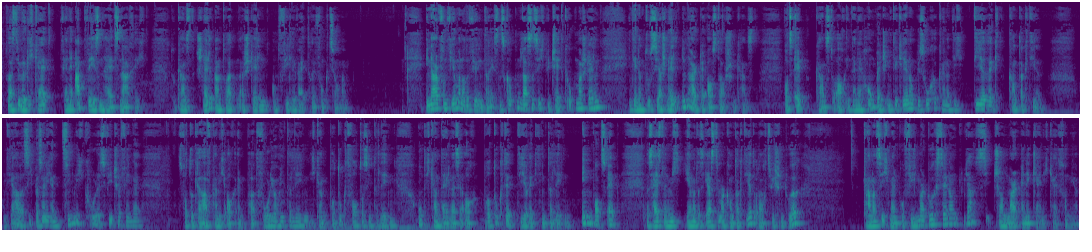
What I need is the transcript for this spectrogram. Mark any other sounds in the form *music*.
Du hast die Möglichkeit für eine Abwesenheitsnachricht. Du kannst Schnellantworten erstellen und viele weitere Funktionen. Innerhalb von Firmen oder für Interessensgruppen lassen sich Chatgruppen erstellen, in denen du sehr schnell Inhalte austauschen kannst. WhatsApp kannst du auch in deine Homepage integrieren und Besucher können dich direkt kontaktieren. Und ja, was ich persönlich ein ziemlich cooles Feature finde, als Fotograf kann ich auch ein Portfolio hinterlegen, ich kann Produktfotos hinterlegen und ich kann teilweise auch Produkte direkt hinterlegen in WhatsApp. Das heißt, wenn mich jemand das erste Mal kontaktiert oder auch zwischendurch, kann er sich mein Profil mal durchsehen und ja, sieht schon mal eine Kleinigkeit von mir.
